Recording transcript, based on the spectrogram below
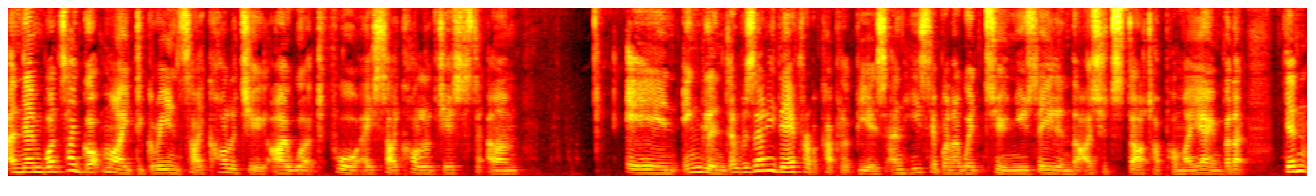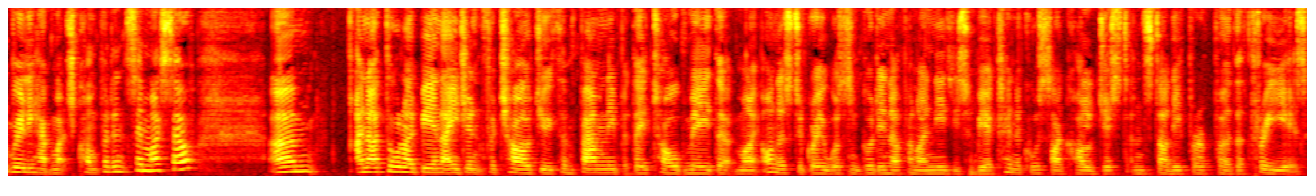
And then once I got my degree in psychology, I worked for a psychologist um, in England. I was only there for a couple of years, and he said when I went to New Zealand that I should start up on my own, but I didn't really have much confidence in myself. Um, and I thought I'd be an agent for child, youth, and family, but they told me that my honours degree wasn't good enough and I needed to be a clinical psychologist and study for a further three years.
